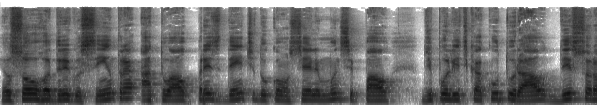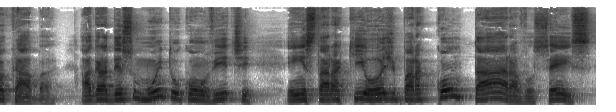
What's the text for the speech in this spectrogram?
Eu sou o Rodrigo Sintra, atual presidente do Conselho Municipal de Política Cultural de Sorocaba. Agradeço muito o convite em estar aqui hoje para contar a vocês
